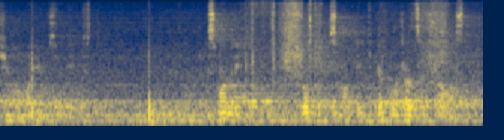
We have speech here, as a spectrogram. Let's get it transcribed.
чем о моем свидетельстве. Посмотрите, просто посмотрите, как ложатся шаласты.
